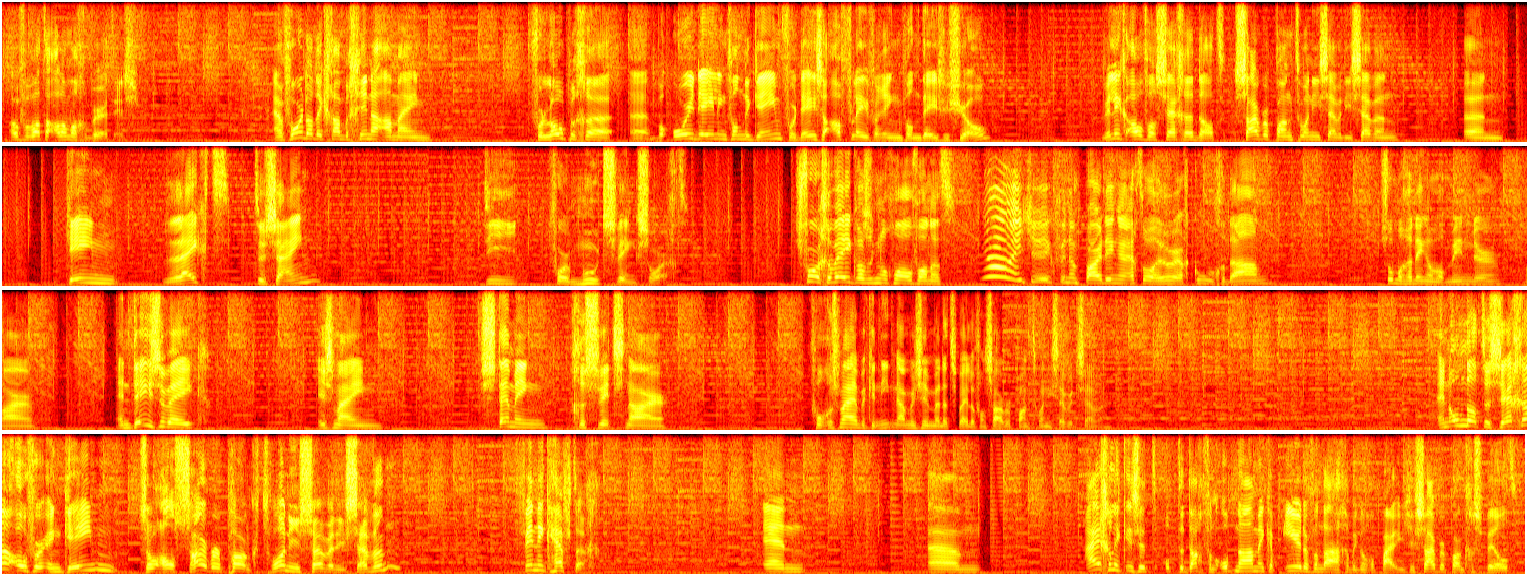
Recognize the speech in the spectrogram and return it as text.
Over wat er allemaal gebeurd is. En voordat ik ga beginnen aan mijn voorlopige uh, beoordeling van de game voor deze aflevering van deze show, wil ik alvast zeggen dat Cyberpunk 2077 een game lijkt te zijn die voor mood swings zorgt. Dus vorige week was ik nog wel van het. Ja, weet je, ik vind een paar dingen echt wel heel erg cool gedaan. Sommige dingen wat minder. Maar. En deze week is mijn stemming geswitcht naar. Volgens mij heb ik het niet naar mijn zin met het spelen van Cyberpunk 2077. En om dat te zeggen over een game zoals Cyberpunk 2077 vind ik heftig. En um, eigenlijk is het op de dag van opname. Ik heb eerder vandaag heb ik nog een paar uurtjes Cyberpunk gespeeld.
